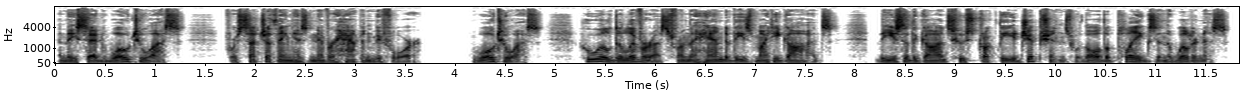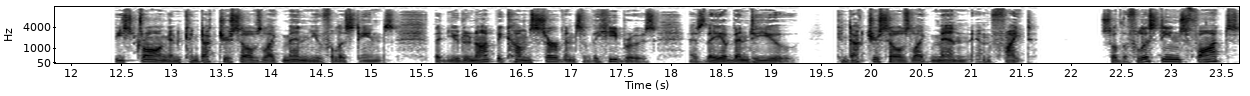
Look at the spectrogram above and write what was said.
And they said, Woe to us, for such a thing has never happened before. Woe to us! Who will deliver us from the hand of these mighty gods? These are the gods who struck the Egyptians with all the plagues in the wilderness. Be strong and conduct yourselves like men, you Philistines, that you do not become servants of the Hebrews, as they have been to you. Conduct yourselves like men and fight. So the Philistines fought,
